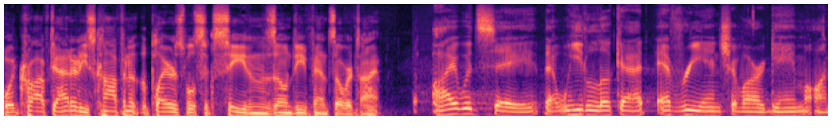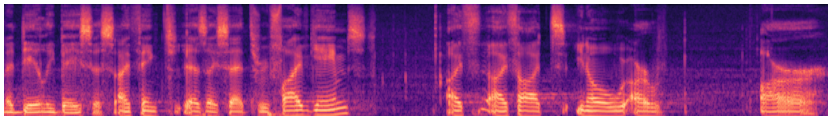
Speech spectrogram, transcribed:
added he's confident the players will succeed in the zone defense over time. I would say that we look at every inch of our game on a daily basis. I think, as I said, through five games, I th- I thought you know our our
